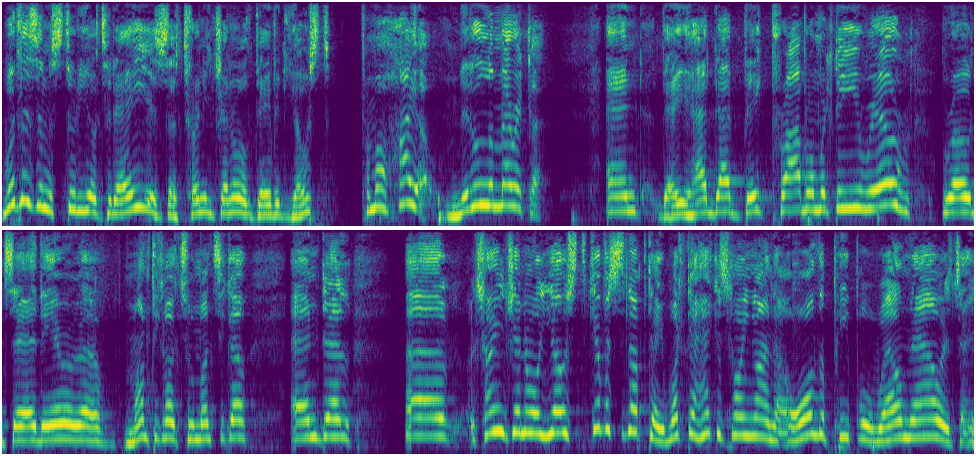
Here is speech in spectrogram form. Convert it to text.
With us in the studio today is Attorney General David Yost from Ohio, Middle America. And they had that big problem with the railroads uh, there a month ago, two months ago. And uh, uh, Attorney General Yost, give us an update. What the heck is going on? Are all the people well now? Is, uh,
